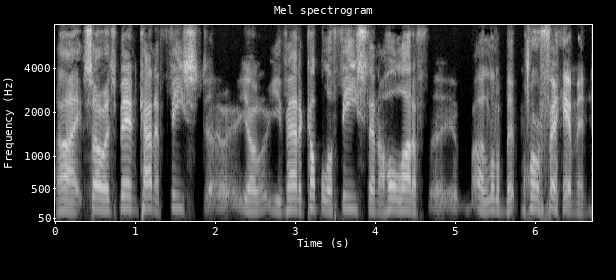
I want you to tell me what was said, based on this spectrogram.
All right, so it's been kind of feast. Uh, you know, you've had a couple of feasts and a whole lot of uh, a little bit more famine.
